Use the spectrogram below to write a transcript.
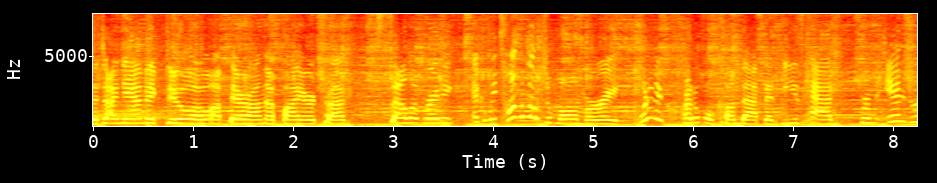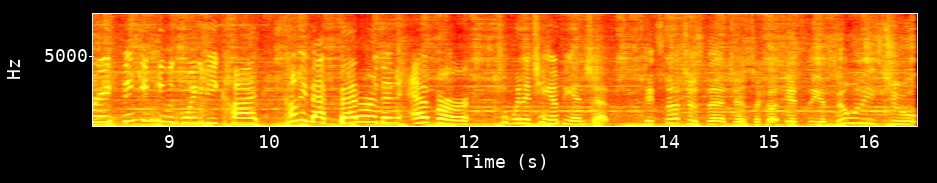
the dynamic duo up there on the fire truck celebrating. And can we talk about Jamal Murray? What an incredible comeback that he's had from injury, thinking he was going to be cut, coming back better than ever to win a championship. It's not just that, Jessica. It's the ability to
